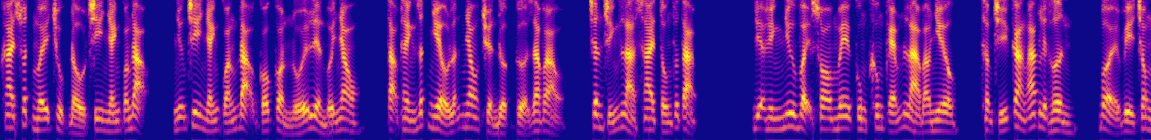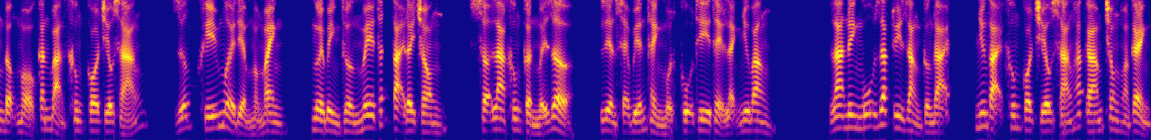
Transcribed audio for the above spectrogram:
khai xuất mấy chục đầu chi nhánh quáng đạo, những chi nhánh quáng đạo có còn nối liền với nhau, tạo thành rất nhiều lẫn nhau chuyển được cửa ra vào, chân chính là sai tống phức tạp. Địa hình như vậy so mê cung không kém là bao nhiêu, thậm chí càng ác liệt hơn, bởi vì trong động mỏ căn bản không có chiếu sáng, dưỡng khí mười điểm mỏng manh, người bình thường mê thất tại đây trong, sợ là không cần mấy giờ, liền sẽ biến thành một cụ thi thể lạnh như băng. Lan ninh ngũ giác tuy rằng cường đại, nhưng tại không có chiếu sáng hắc ám trong hoàn cảnh,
